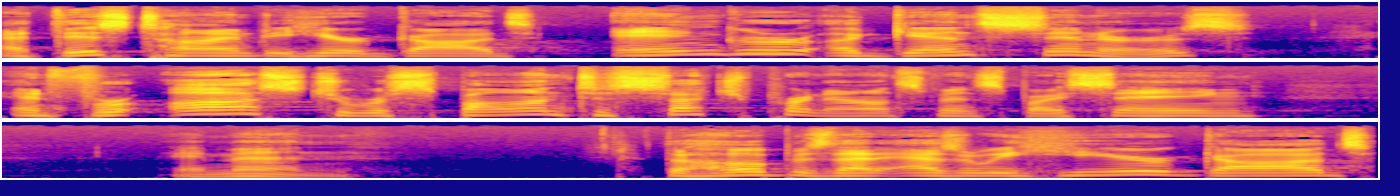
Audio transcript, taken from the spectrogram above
at this time to hear God's anger against sinners, and for us to respond to such pronouncements by saying, Amen. The hope is that as we hear God's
